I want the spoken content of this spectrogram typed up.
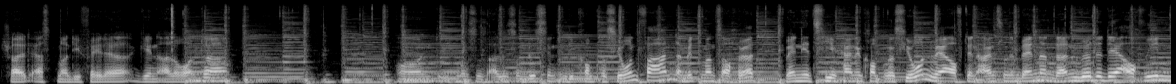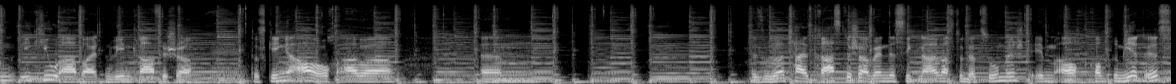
schalte erstmal die Fader, gehen alle runter. Und ich muss das alles so ein bisschen in die Kompression fahren, damit man es auch hört. Wenn jetzt hier keine Kompression wäre auf den einzelnen Bändern, dann würde der auch wie ein EQ arbeiten, wie ein grafischer. Das ginge auch, aber ähm, es wird halt drastischer, wenn das Signal, was du dazu mischt, eben auch komprimiert ist,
